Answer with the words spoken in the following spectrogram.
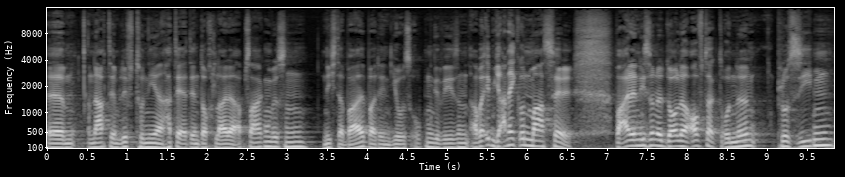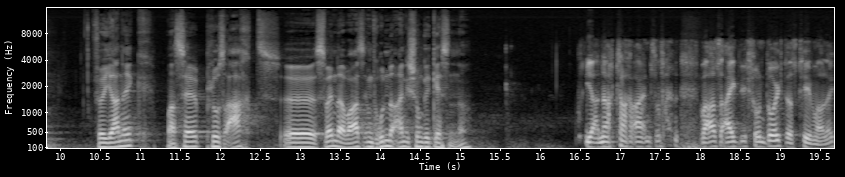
ähm, nach dem Lift-Turnier hatte er den doch leider absagen müssen. Nicht dabei bei den US Open gewesen. Aber eben Janik und Marcel. Beide nicht so eine dolle Auftaktrunde. Plus sieben für Janik, Marcel plus acht. Äh, Sven, da war es im Grunde eigentlich schon gegessen, ne? Ja, nach Tag eins war es eigentlich schon durch, das Thema. Ne?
